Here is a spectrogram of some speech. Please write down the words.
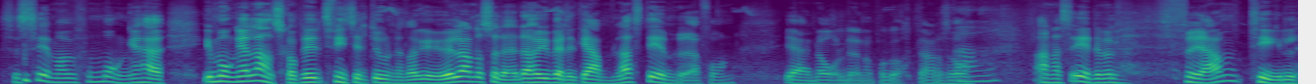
Så ser man på många här. I många landskap, det finns det lite undantag, Öland och sådär, där har ju väldigt gamla stenmurar från järnåldern och på Gotland och så. Ja. Annars är det väl fram till,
